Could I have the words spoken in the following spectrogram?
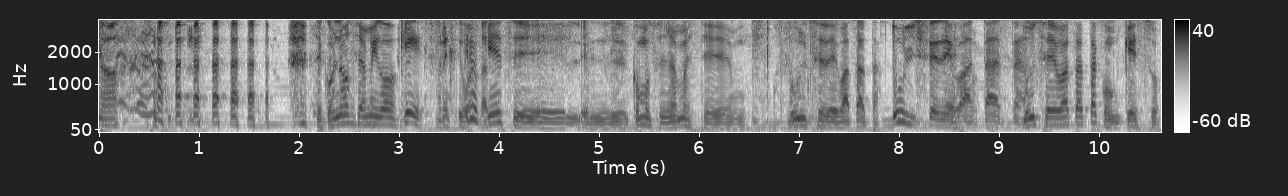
No. ¿Te conoce, amigo? ¿Qué es fresco y Creo batata? que es el, el- ¿Cómo se llama este? Dulce de batata. Dulce de Eso. batata. Dulce de batata con queso.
